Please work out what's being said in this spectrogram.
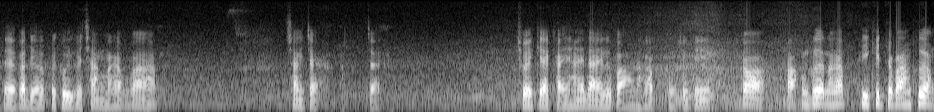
แต่ก็เดี๋ยวไปคุยกับช่างนะครับว่า ช่างจะจะช่วยแก้ไขให้ได้หรือเปล่านะครับตรงจุดนี้ก็ฝากเพื่อนๆนะครับ ที่คิดจะวางเครื่อง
